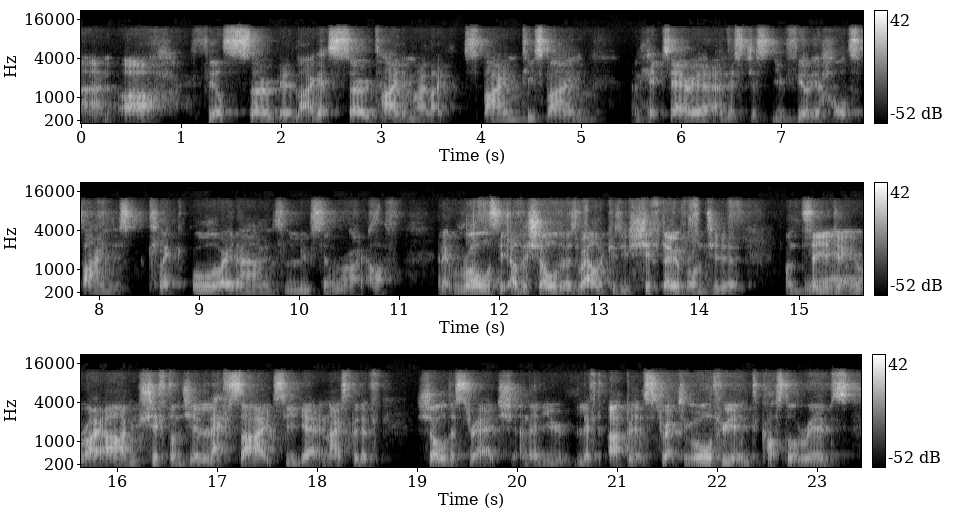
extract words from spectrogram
And oh, feels so good. Like I get so tight in my like spine, T spine and hips area. And this just you feel your whole spine just click all the way down and just loosen right off. And it rolls the other shoulder as well because you shift over onto your on say yeah. you're doing your right arm, you shift onto your left side. So you get a nice bit of shoulder stretch, and then you lift up and it's stretching all through your intercostal ribs.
